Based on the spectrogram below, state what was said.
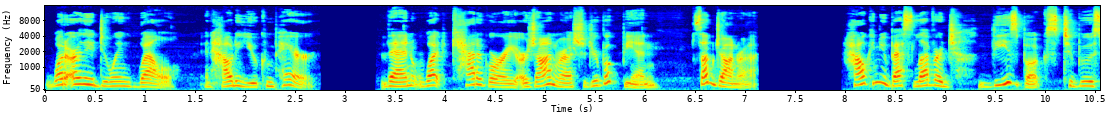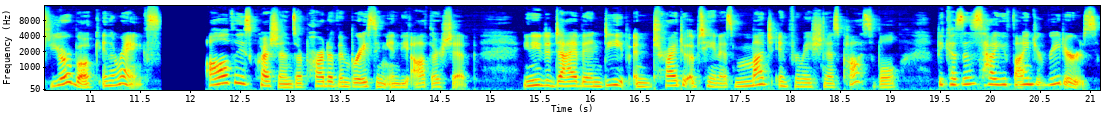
What are they doing well? And how do you compare? Then, what category or genre should your book be in? Subgenre. How can you best leverage these books to boost your book in the ranks? All of these questions are part of embracing indie authorship. You need to dive in deep and try to obtain as much information as possible because this is how you find your readers.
